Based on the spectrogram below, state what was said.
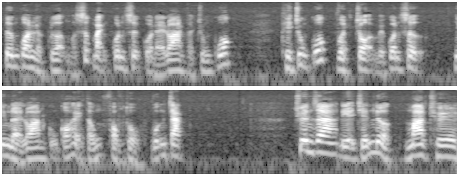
tương quan lực lượng và sức mạnh quân sự của Đài Loan và Trung Quốc, thì Trung Quốc vượt trội về quân sự, nhưng Đài Loan cũng có hệ thống phòng thủ vững chắc. Chuyên gia địa chiến lược Mathieu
